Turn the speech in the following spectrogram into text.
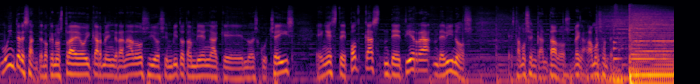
muy interesante lo que nos trae hoy Carmen Granados y os invito también a que lo escuchéis en este podcast de Tierra de Vinos. Estamos encantados. Venga, vamos a empezar.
